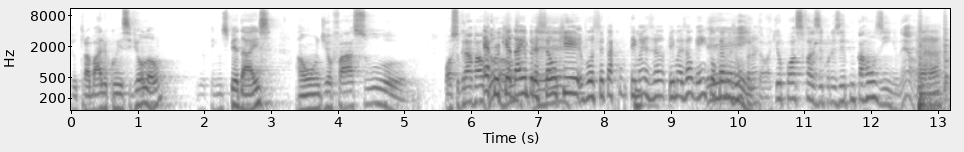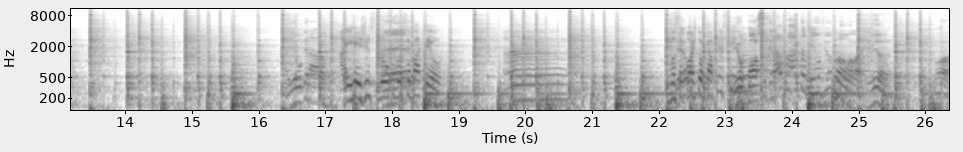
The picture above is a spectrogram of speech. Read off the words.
eu trabalho com esse violão, eu tenho uns pedais, aonde eu faço, posso gravar o É violão. porque dá a impressão É, que você tá com, tem, mais, tem mais alguém tocando é, junto, né? Então, aqui eu posso fazer, por exemplo, um carrãozinho, né? Aham. Aí eu gravo. Aí registrou que É. você bateu. Ah. Você Entendeu? pode tocar por cima. Eu posso gravar também o violão, olha lá, quer ver? Ó.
